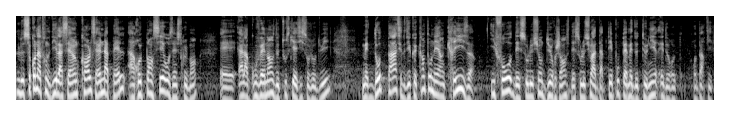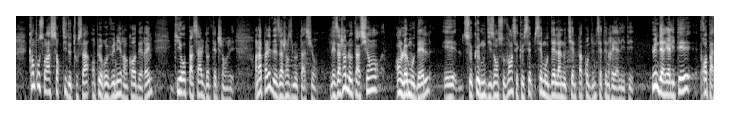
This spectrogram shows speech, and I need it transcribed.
mhm. ce qu'on est en train de dire là, c'est un call, c'est un appel à repenser aux instruments et à la gouvernance de tout ce qui existe aujourd'hui. Mais d'autre part, c'est de dire que quand on est en crise, il faut des solutions d'urgence, des solutions adaptées pour permettre de tenir et de repartir. Quand on sera sorti de tout ça, on peut revenir encore des règles qui, au passage, doivent être changées. On a parlé des agences de notation. Les agences de notation ont leur modèle et ce que nous disons souvent, c'est que ces, modèles-là ne tiennent pas compte d'une certaine réalité. Une des réalités propres à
